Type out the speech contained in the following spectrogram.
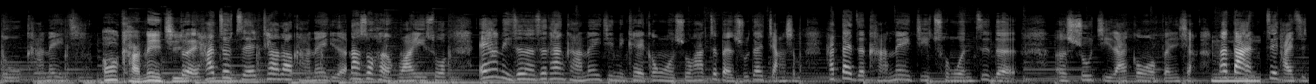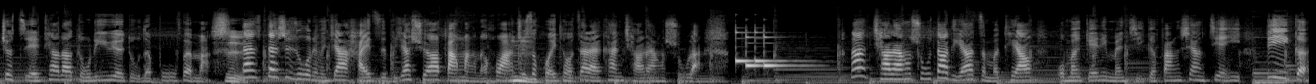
读卡内基，哦，卡内基，对，他就直接跳到卡内基的。那时候很怀疑说，哎呀，你真的是看卡内基？你可以跟我说他这本书在讲什么？他带着卡内基纯文字的呃书籍来跟我分享。嗯、那当然，这孩子就直接跳到独立阅读的部分嘛。是，但但是如果你们家的孩子比较需要帮忙的话，嗯、就是回头再来看桥梁书啦。那桥梁书到底要怎么挑？我们给你们几个方向建议。第一个，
